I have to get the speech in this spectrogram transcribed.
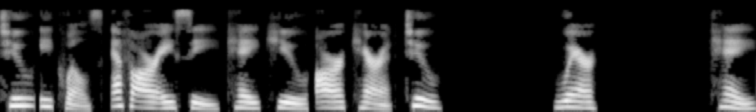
2 equals frac k q r caret 2 where k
